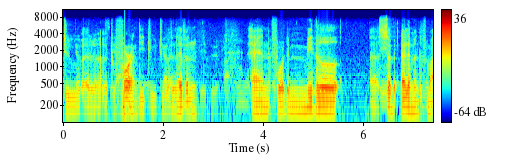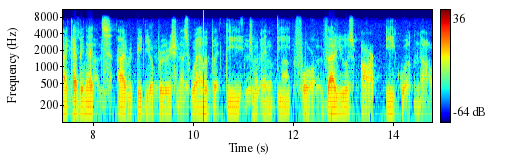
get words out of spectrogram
to, uh, to 4 and D2 to 11. And for the middle sub-element of my cabinet, I repeat the operation as well, but D2 and D4 values are equal now.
